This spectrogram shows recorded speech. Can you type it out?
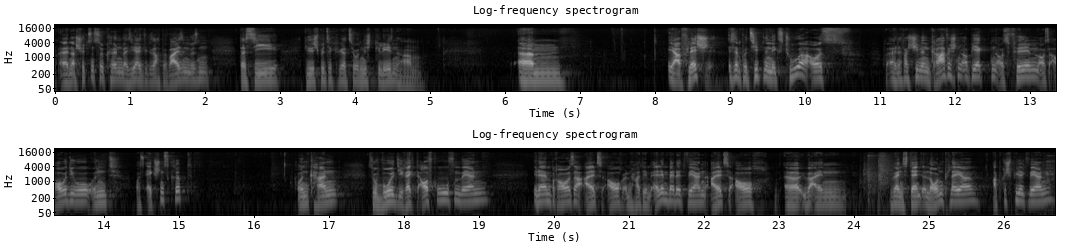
äh, schützen zu können, weil sie halt, wie gesagt, beweisen müssen, dass sie diese Spezifikation nicht gelesen haben. Ähm, ja, Flash ist im Prinzip eine Mixtur aus äh, verschiedenen grafischen Objekten, aus Film, aus Audio und aus ActionScript und kann sowohl direkt aufgerufen werden in einem Browser, als auch in HTML embedded werden, als auch äh, über einen, über einen Standalone-Player abgespielt werden.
